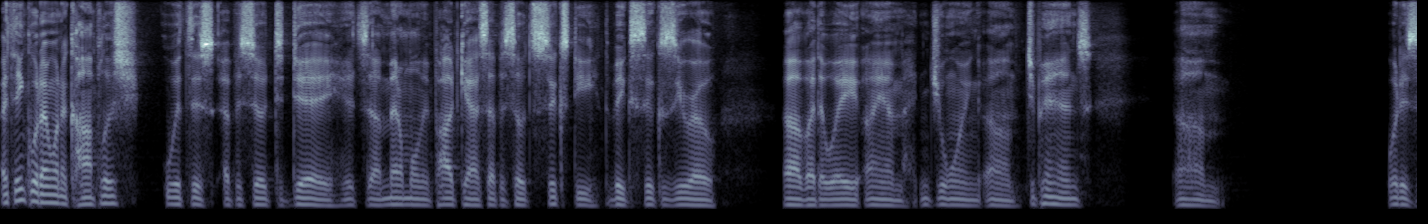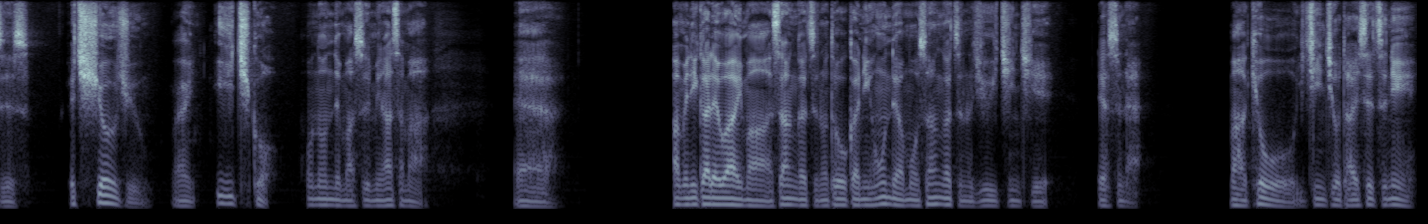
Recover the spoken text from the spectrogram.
I think what I want to accomplish with this episode today, it's a Metal Moment Podcast, episode 60, the big 6 0. Uh, by the way, I am enjoying um, Japan's. Um, what is this? It's shoju, right? イチゴを飲んでます、皆様。えーアメリカでは今3月の10日、日本ではもう3月の11日ですね。まあ今日一日を大切に、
